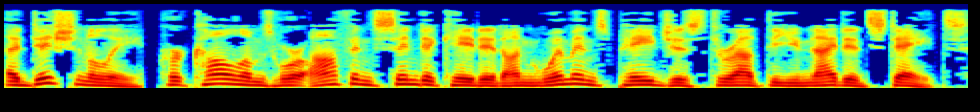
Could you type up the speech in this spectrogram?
Additionally, her columns were often syndicated on women's pages throughout the United States.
